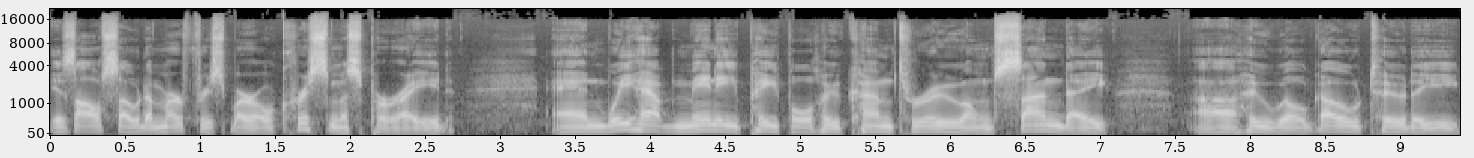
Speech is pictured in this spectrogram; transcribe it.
is also the Murfreesboro Christmas Parade. And we have many people who come through on Sunday uh, who will go to the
